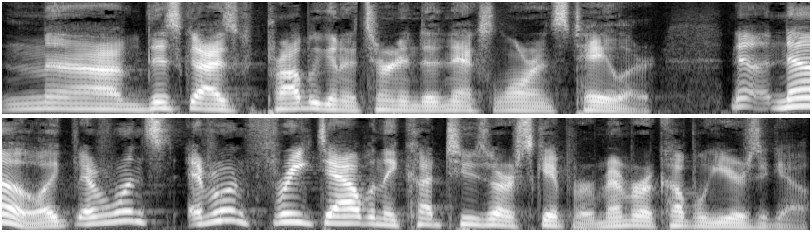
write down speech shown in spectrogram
nah, this guy's probably going to turn into the next Lawrence Taylor. No, no, like everyone's everyone freaked out when they cut Tuzar Skipper. Remember a couple years ago,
